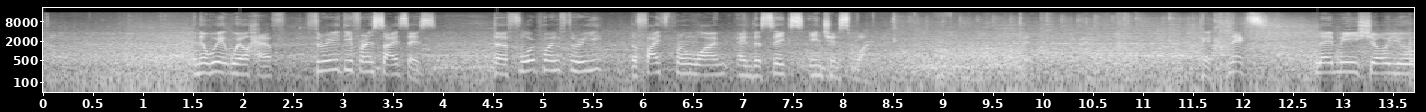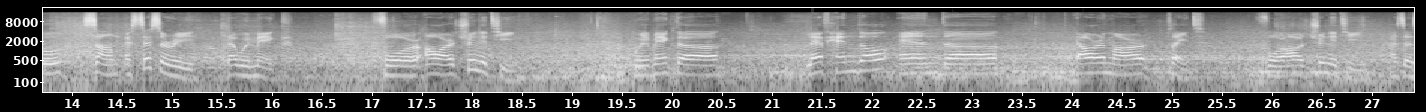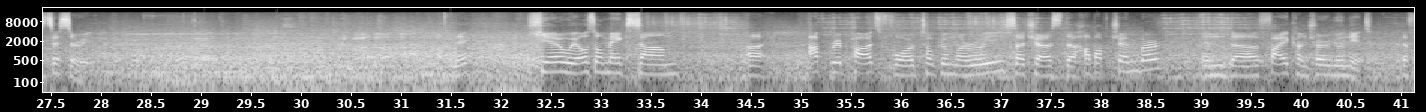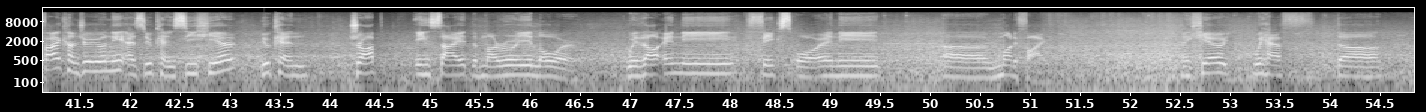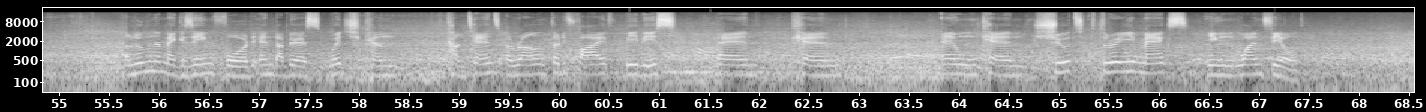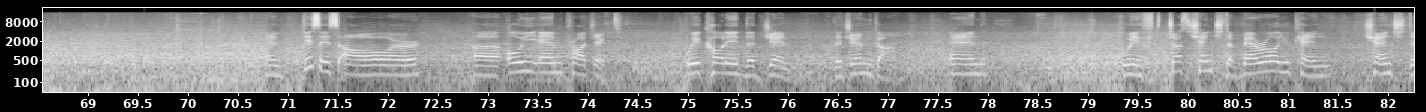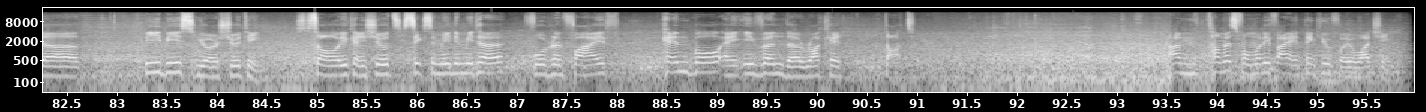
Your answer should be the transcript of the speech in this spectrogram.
And then we will have three different sizes, the 4.3, the 5.1, and the 6 inches one. Okay. okay, next, let me show you some accessory that we make for our Trinity. We make the left handle and the RMR plate for our Trinity as accessory. Here we also make some uh, upgrade parts for Tokyo Marui, such as the hop-up chamber and the fire control unit. The fire control unit, as you can see here, you can drop inside the Marui lower without any fix or any uh, modify. And here we have the aluminum magazine for the MWS, which can contain around 35 BBs and can and can shoot three mags in one field. And this is our uh, OEM project. We call it the GEM, the GEM gun. And we've just changed the barrel, you can change the BBs you're shooting. So you can shoot 6 millimeter, 4.5, paintball, and even the rocket dot. I'm Thomas from Modify and thank you for watching.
